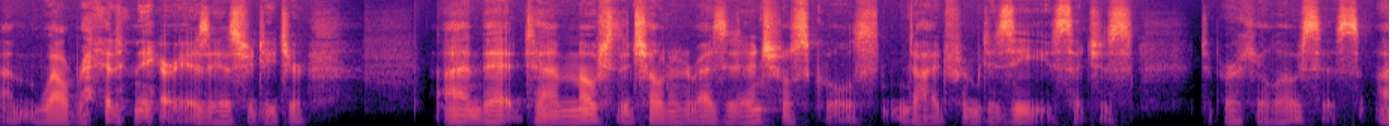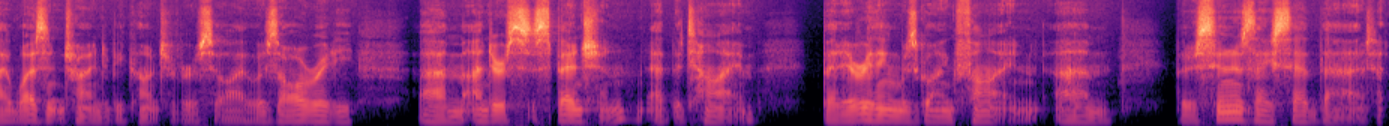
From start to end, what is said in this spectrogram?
I'm well read in the area as a history teacher uh, that um, most of the children in residential schools died from disease such as tuberculosis. I wasn't trying to be controversial. I was already um, under suspension at the time, but everything was going fine. Um, but as soon as I said that,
